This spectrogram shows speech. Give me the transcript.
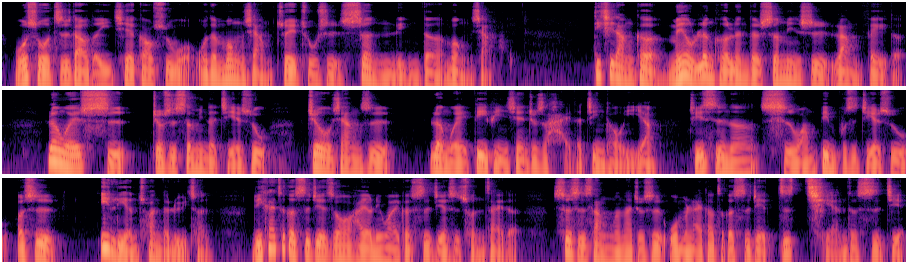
“我所知道的一切告诉我，我的梦想最初是圣灵的梦想。”第七堂课，没有任何人的生命是浪费的。认为死就是生命的结束，就像是认为地平线就是海的尽头一样。其实呢，死亡并不是结束，而是一连串的旅程。离开这个世界之后，还有另外一个世界是存在的。事实上呢，那就是我们来到这个世界之前的世界。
